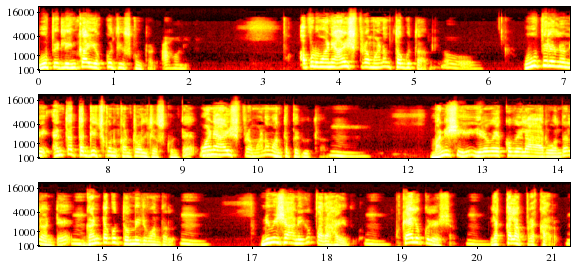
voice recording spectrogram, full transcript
ఊపిర్లు ఇంకా ఎక్కువ తీసుకుంటాడు. అవును. అప్పుడు వాని ఆయుష్ ప్రమాణం తగ్గుతుంది. ఓ. ఊపిరిని ఎంత తగ్గించుకొని కంట్రోల్ చేసుకుంటే వాని ఆయుష్ ప్రమాణం అంత పెరుగుతుంది. మనిషి ఇరవై ఒక్క వేల ఆరు వందలు అంటే. గంటకు తొమ్మిది వందలు నిమిషానికి పదహైదు. క్యాలిక్యులేషన్. లెక్కల ప్రకారం.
